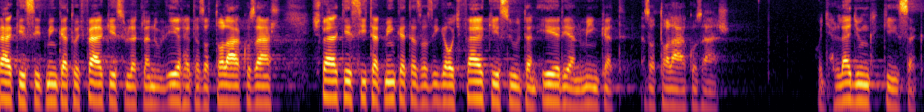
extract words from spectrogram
Felkészít minket, hogy felkészületlenül érhet ez a találkozás, és felkészíthet minket ez az ige, hogy felkészülten érjen minket ez a találkozás. Hogy legyünk készek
